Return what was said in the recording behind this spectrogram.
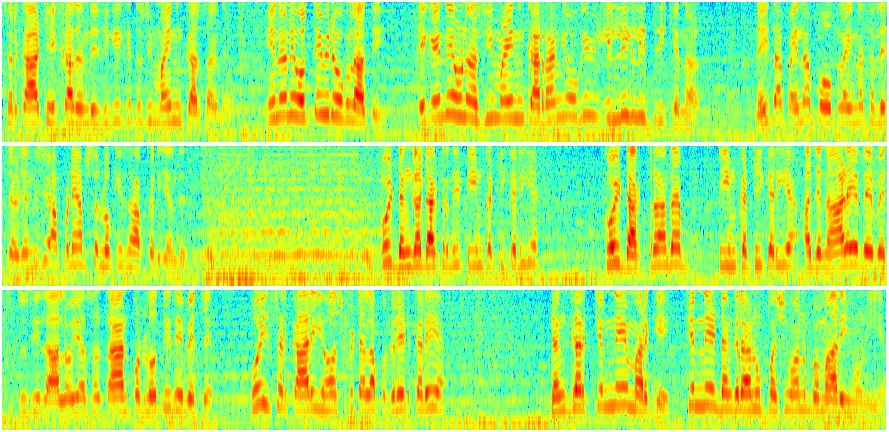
ਸਰਕਾਰ ਠੇਕਾ ਦਿੰਦੀ ਸੀਗੀ ਕਿ ਤੁਸੀਂ ਮਾਈਨਿੰਗ ਕਰ ਸਕਦੇ ਹੋ। ਇਹਨਾਂ ਨੇ ਉੱਤੇ ਵੀ ਰੋਕ ਲਾਤੀ। ਇਹ ਕਹਿੰਦੇ ਹੁਣ ਅਸੀਂ ਮਾਈਨਿੰਗ ਕਰ ਰਾਂਗੇ ਉਹ ਵੀ ਇਲੀਗਲੀ ਤਰੀਕੇ ਨਾਲ। ਨਹੀਂ ਤਾਂ ਪਹਿਲਾਂ ਪੋਪ ਥੱਲੇ ਚੱਲ ਜਾਂਦੀ ਸੀ ਆਪਣੇ ਆਪ ਲੋਕੀ ਸਾਫ਼ ਕਰੀ ਜਾਂਦੇ ਸੀਗੇ। ਕੋਈ ਡੰਗਰ ਡਾਕਟਰ ਦੀ ਟੀਮ ਇਕੱਠੀ ਕਰੀ ਹੈ? ਕੋਈ ਡਾਕਟਰਾਂ ਦਾ ਟੀਮ ਇਕੱਠੀ ਕਰੀ ਹੈ, ਅਜਨਾਲੇ ਦੇ ਵਿੱਚ ਤੁਸੀਂ ਲਾ ਲਓ ਜਾਂ ਸੁਲਤਾਨਪੁਰ ਲੋਧੀ ਦੇ ਵਿੱਚ, ਕੋਈ ਸਰਕਾਰੀ ਹਸਪੀਟਲ ਅਪਗ੍ਰੇਡ ਕਰੇ ਆ ਡੰਗਰ ਕਿੰਨੇ ਮਰ ਗਏ, ਕਿੰਨੇ ਡੰਗਰਾਂ ਨੂੰ ਪਸ਼ੂਆਂ ਨੂੰ ਬਿਮਾਰੀ ਹੋਣੀ ਹੈ?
